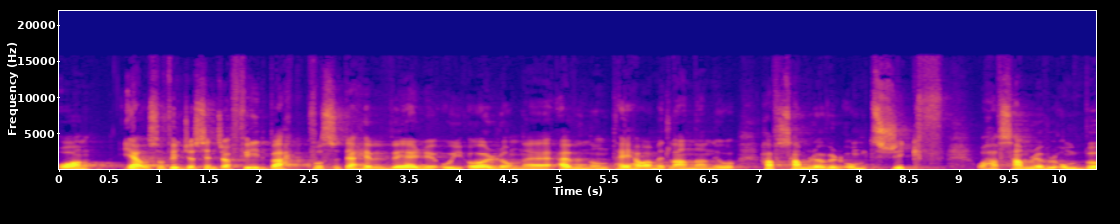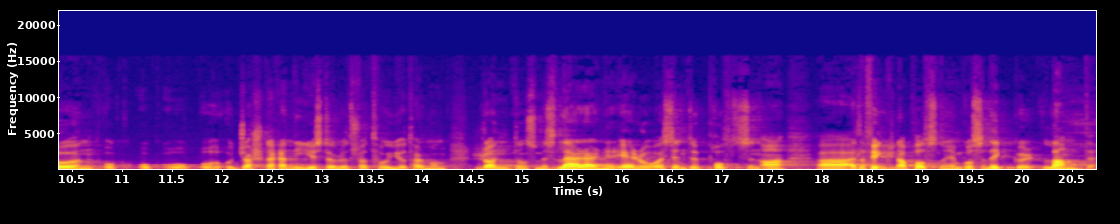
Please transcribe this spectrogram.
Og ja, og så finner jeg sindra feedback hvordan det har vært og i øren evnen. De har med et eller haft samrøver om trygg og haft samrøver om bøn og, og, og, og, og gjørst nekka nye større fra tøy og tar man rønden som er læreren er og jeg sindra pulsen av, uh, eller fingrene av pulsen og jeg går så ligger landet.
